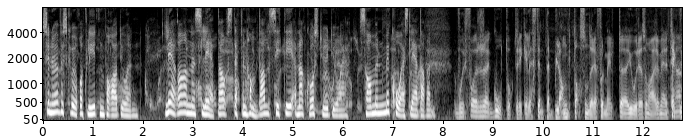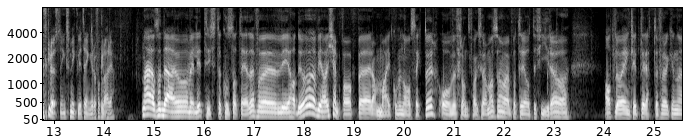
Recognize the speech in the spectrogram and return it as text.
Synnøve skrur opp lyden på radioen. Lærernes leder Steffen Handal sitter i NRK-studioet sammen med KS-lederen. Hvorfor godtok dere ikke, eller stemte blankt, da, som dere formelt eh, gjorde, som er en mer teknisk løsning som ikke vi trenger å forklare? Nei, altså Det er jo veldig trist å konstatere det. for Vi, hadde jo, vi har kjempa opp eh, ramma i kommunal sektor over frontfagsramma, som var på 384. og Alt lå egentlig til rette for å kunne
